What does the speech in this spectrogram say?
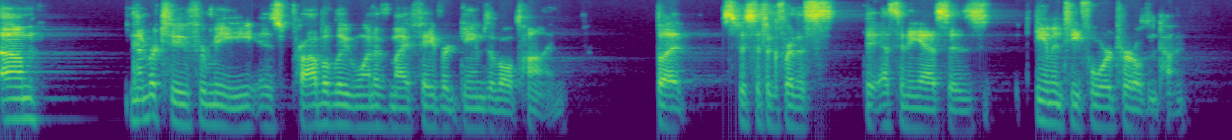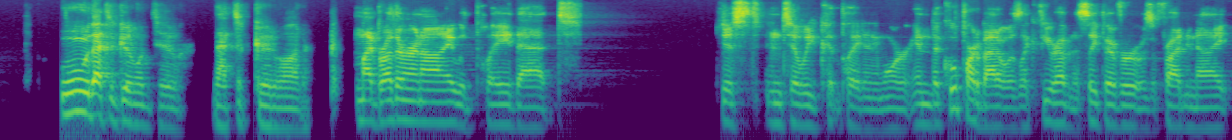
Um, number two for me is probably one of my favorite games of all time, but specifically for this the SNES is TMNT Four Turtles in Time. Ooh, that's a good one too. That's a good one. My brother and I would play that just until we couldn't play it anymore. And the cool part about it was like if you were having a sleepover, it was a Friday night,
